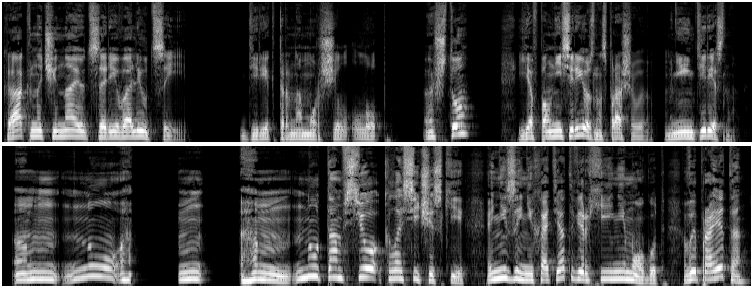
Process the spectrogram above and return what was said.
«Как начинаются революции?» Директор наморщил лоб. «А «Что?» «Я вполне серьезно спрашиваю. Мне интересно». «Эм, ну... Эм, ну, там все классически. Низы не хотят, верхи не могут. Вы про это?»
